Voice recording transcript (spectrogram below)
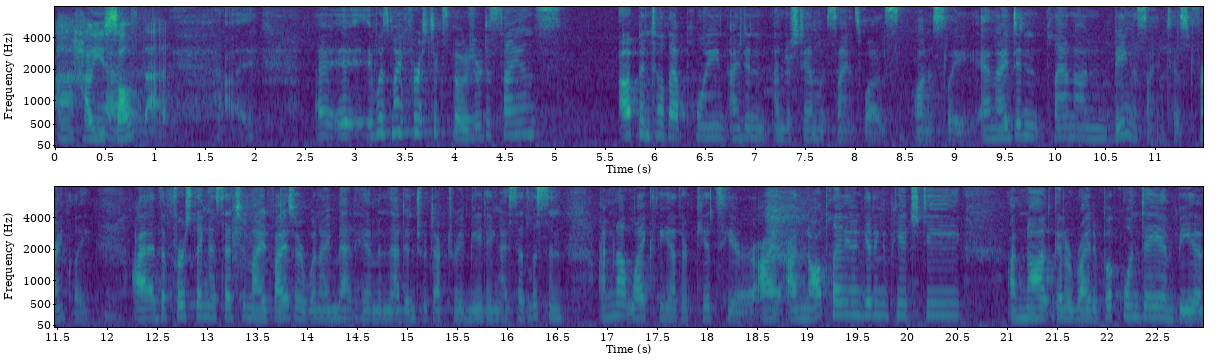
uh, how yeah. you solved that? it was my first exposure to science up until that point, I didn't understand what science was, honestly, and I didn't plan on being a scientist, frankly. Mm. I, the first thing I said to my advisor when I met him in that introductory meeting, I said, listen, I'm not like the other kids here. I, I'm not planning on getting a PhD. I'm not going to write a book one day and be a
